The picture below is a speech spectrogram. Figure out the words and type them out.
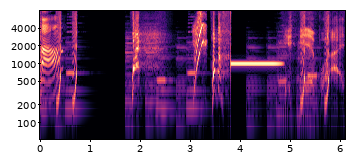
Hả? What What the f? yeah, boy.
